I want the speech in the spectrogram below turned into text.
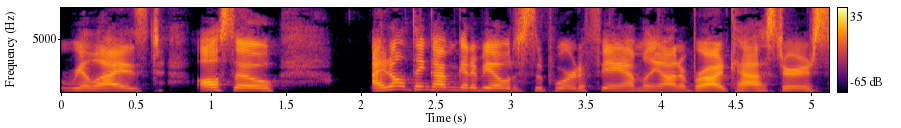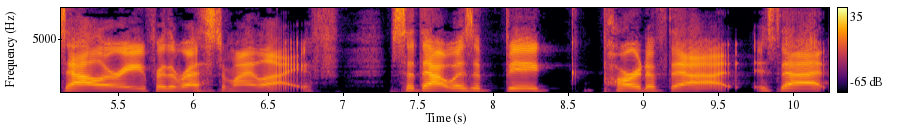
realized also I don't think I'm going to be able to support a family on a broadcaster's salary for the rest of my life. So that was a big part of that is that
